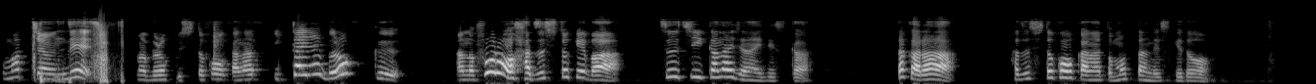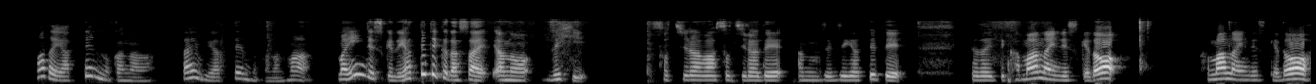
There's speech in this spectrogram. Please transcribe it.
困っちゃうんで、まあ、ブロックしとこうかな。一回ね、ブロック、あの、フォロー外しとけば、通知いかないじゃないですか。だから、外しとこうかなと思ったんですけど、まだやってんのかな？だいぶやってんのかな？まあ、まあいいんですけど、やっててください。あの、ぜひ。そちらはそちらで、あの、全然やっててただいて構わないんですけど、構わないんですけど、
